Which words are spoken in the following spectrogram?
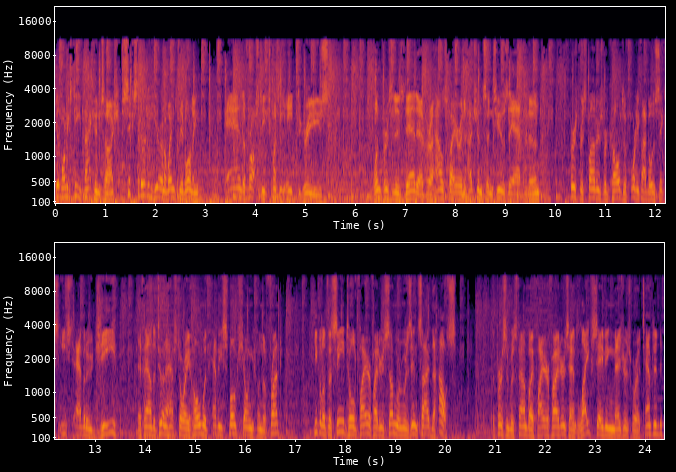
Good morning, Steve McIntosh. 6.30 here on a Wednesday morning and a frosty 28 degrees. One person is dead after a house fire in Hutchinson Tuesday afternoon. First responders were called to 4506 East Avenue G. They found a two and a half story home with heavy smoke showing from the front. People at the scene told firefighters someone was inside the house. The person was found by firefighters and life saving measures were attempted,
